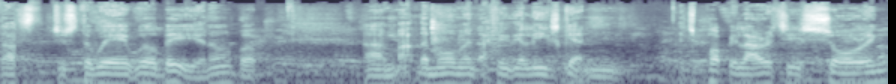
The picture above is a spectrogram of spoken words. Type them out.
That's just the way it will be, you know. But um, at the moment, I think the league's getting its popularity is soaring.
